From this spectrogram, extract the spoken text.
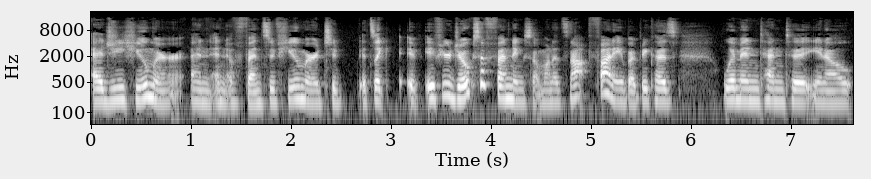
edgy humor and, and offensive humor to it's like if, if your joke's offending someone it's not funny but because women tend to you know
